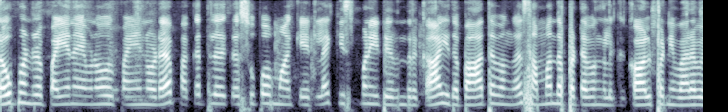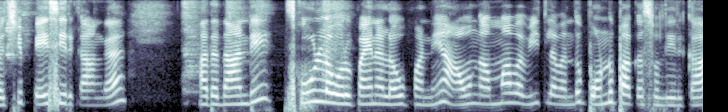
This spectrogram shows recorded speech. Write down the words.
லவ் பண்ணுற பையனை எவனோ ஒரு பையனோட பக்கத்தில் இருக்கிற சூப்பர் மார்க்கெட்டில் கிஸ் பண்ணிட்டு இருந்திருக்கா. இதை பார்த்தவங்க சம்மந்தப்பட்டவங்களுக்கு கால் பண்ணி வர வச்சு பேசியிருக்காங்க. அதை தாண்டி ஸ்கூலில் ஒரு பையனை லவ் பண்ணி, அவங்க அம்மாவை வீட்டில் வந்து பொண்ணு பார்க்க சொல்லியிருக்கா.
